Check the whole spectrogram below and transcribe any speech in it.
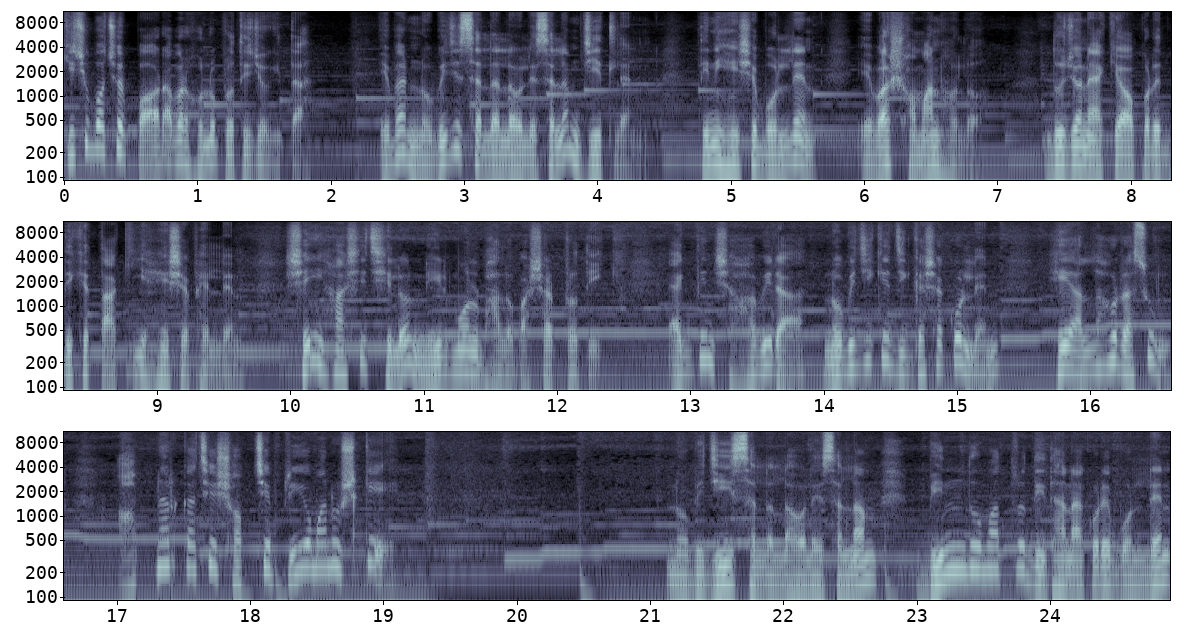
কিছু বছর পর আবার হলো প্রতিযোগিতা। এবার নবীজি সাল্লাহ সাল্লাম জিতলেন। তিনি হেসে বললেন, এবার সমান হলো। দুজন একে অপরের দিকে তাকিয়ে হেসে ফেললেন। সেই হাসি ছিল নির্মল ভালোবাসার প্রতীক। একদিন সাহাবিরা নবীজিকে জিজ্ঞাসা করলেন, হে আল্লাহ রাসুল, আপনার কাছে সবচেয়ে প্রিয় মানুষ কে? নবীজি সাল্লাহ সাল্লাম বিন্দুমাত্র দ্বিধা না করে বললেন,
